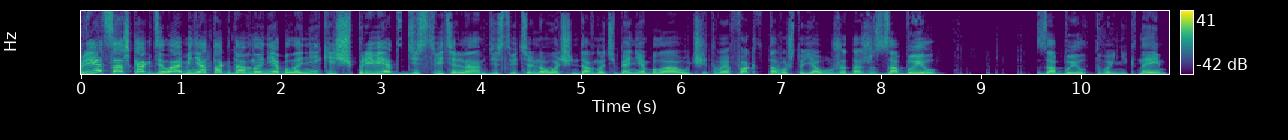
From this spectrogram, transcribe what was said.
Привет, Саш, как дела? Меня так давно не было. Никич, привет. Действительно, действительно очень давно тебя не было, учитывая факт того, что я уже даже забыл. Забыл твой никнейм.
